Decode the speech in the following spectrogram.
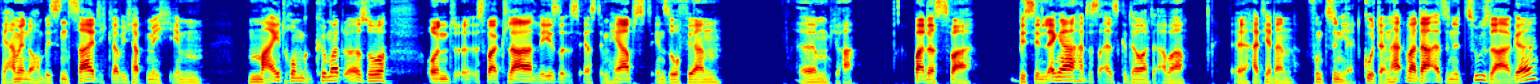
wir haben ja noch ein bisschen Zeit. Ich glaube, ich habe mich im Mai drum gekümmert oder so. Und äh, es war klar, Lese ist erst im Herbst. Insofern, ähm, ja, war das zwar ein bisschen länger, hat es alles gedauert, aber äh, hat ja dann funktioniert. Gut, dann hatten wir da also eine Zusage.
